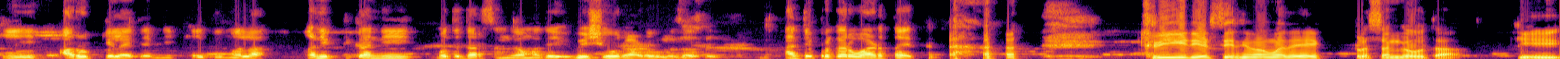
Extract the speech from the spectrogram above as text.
की आरोप केलाय त्यांनी की तुम्हाला अनेक ठिकाणी मतदारसंघामध्ये वेशीवर अडवलं जातं आणि ते प्रकार वाढतायत. थ्री इडियट सिनेमामध्ये एक प्रसंग होता की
